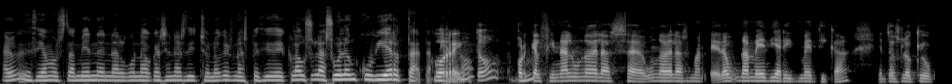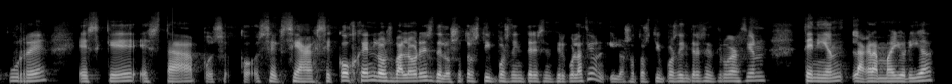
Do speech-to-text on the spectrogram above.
Claro, decíamos también también en alguna ocasión has dicho, ¿no? Que es una especie de cláusula suelo encubierta también. Correcto, porque al final una de las, eh, una de las era una media aritmética. Entonces lo que ocurre es que está, pues, se, se, cogen los valores de los otros tipos de interés en circulación y los otros tipos de interés en circulación tenían la gran mayoría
